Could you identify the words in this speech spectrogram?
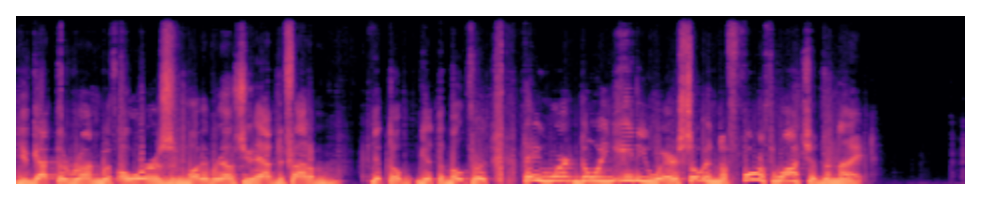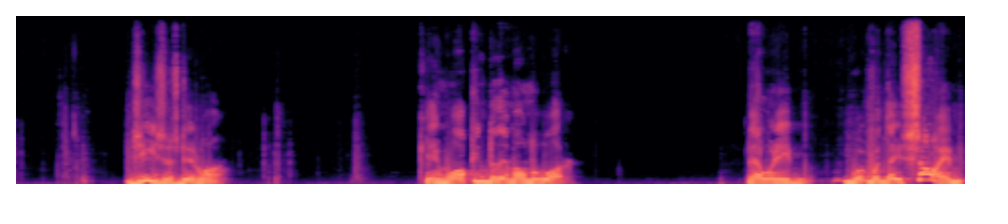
you've got to run with oars and whatever else you have to try to get the, get the boat through. They weren't going anywhere. So in the fourth watch of the night, Jesus did what? Came walking to them on the water. Now, when he when they saw him,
